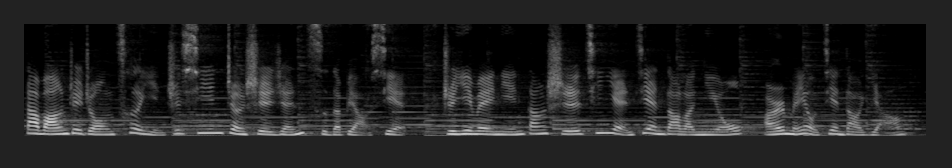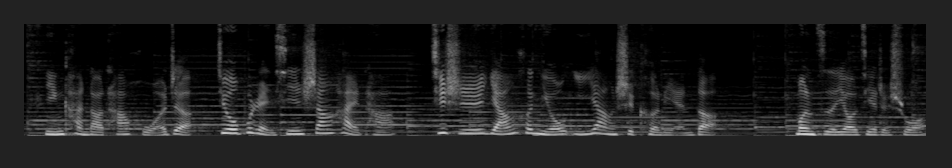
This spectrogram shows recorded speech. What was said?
大王这种恻隐之心正是仁慈的表现。只因为您当时亲眼见到了牛，而没有见到羊，您看到它活着，就不忍心伤害它。其实羊和牛一样是可怜的。”孟子又接着说：“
